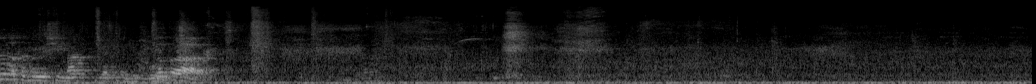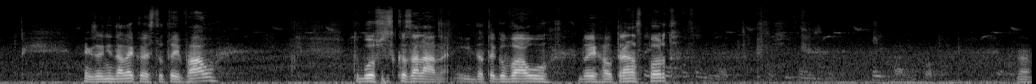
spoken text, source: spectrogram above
Zrobiona to będę się martwił, jak będzie No tak. Także niedaleko jest tutaj wał. Tu było wszystko zalane i do tego wału dojechał transport. No.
